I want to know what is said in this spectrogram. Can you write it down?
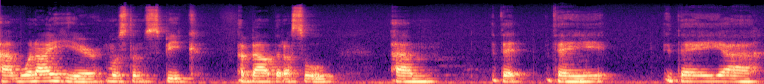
um, when I hear Muslims speak about the Rasul, um, that they they uh,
